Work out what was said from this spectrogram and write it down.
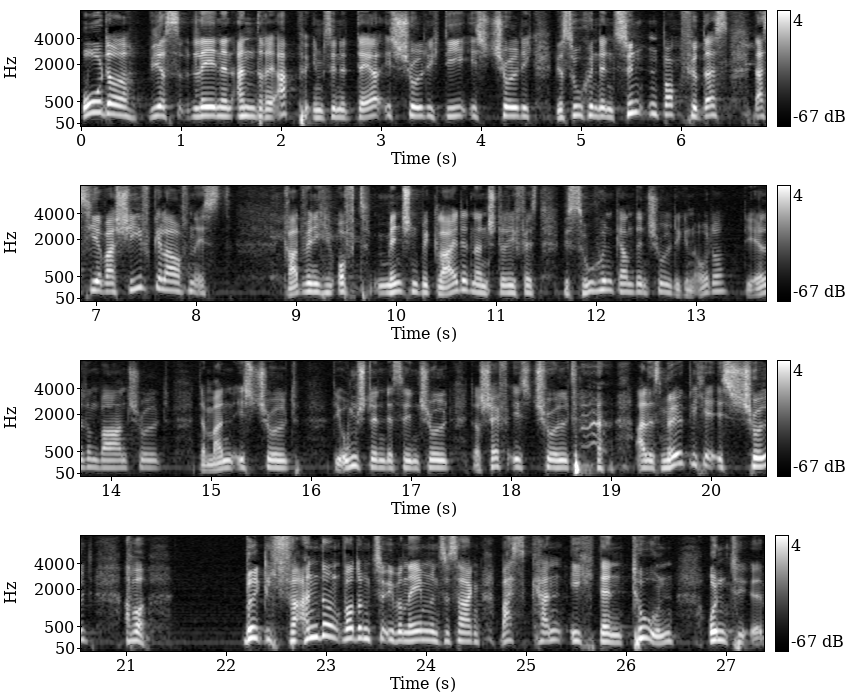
Oder wir lehnen andere ab im Sinne, der ist schuldig, die ist schuldig. Wir suchen den Sündenbock für das, dass hier was schiefgelaufen ist. gerade wenn ich oft Menschen begleite, dann stelle ich fest, wir suchen gern den Schuldigen, oder? Die Eltern waren schuld, der Mann ist schuld, die Umstände sind schuld, der Chef ist schuld, alles Mögliche ist schuld. Aber wirklich Verantwortung zu übernehmen und zu sagen, was kann ich denn tun und äh,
